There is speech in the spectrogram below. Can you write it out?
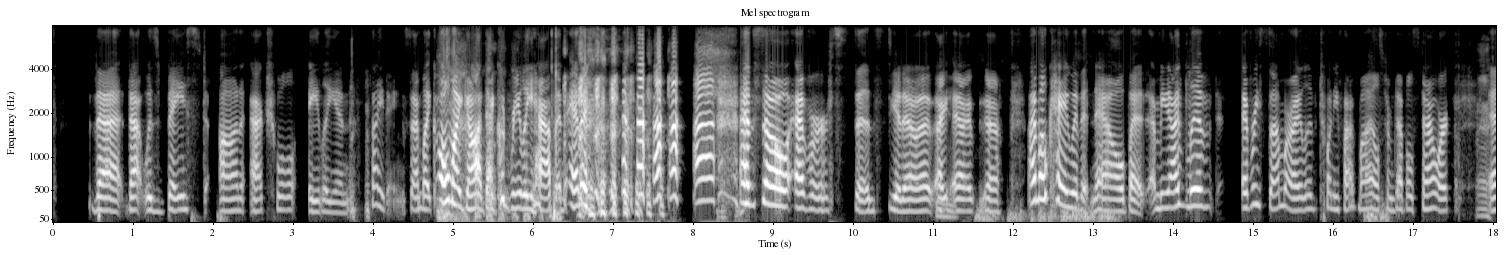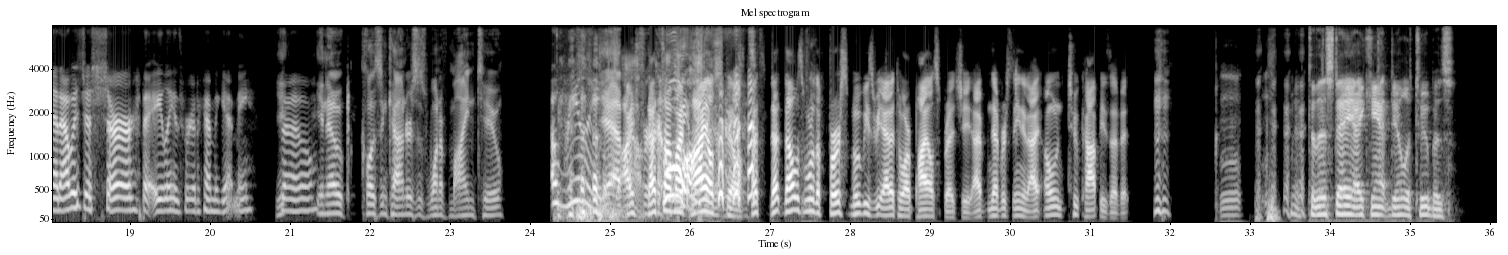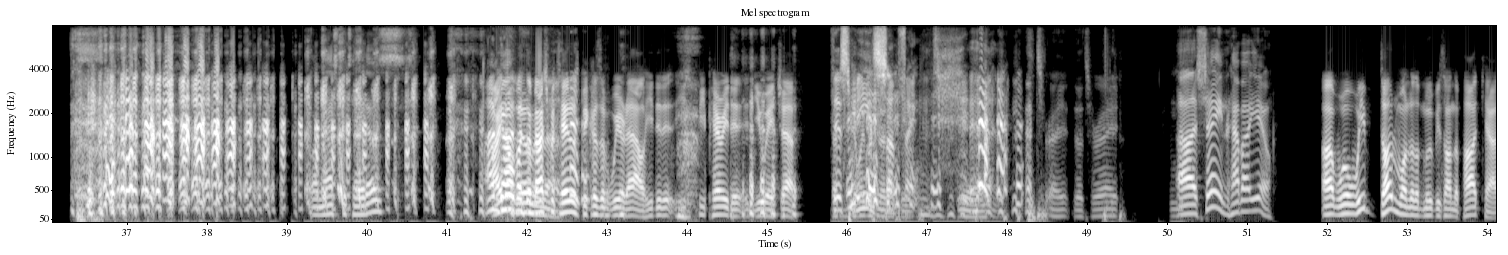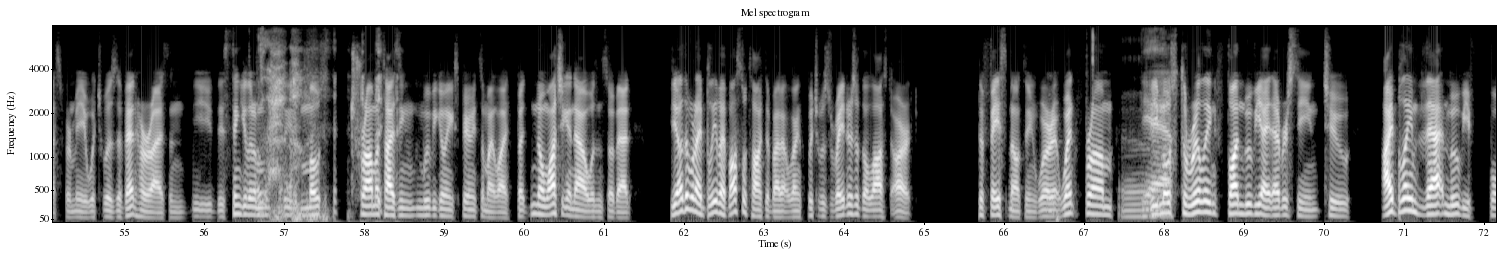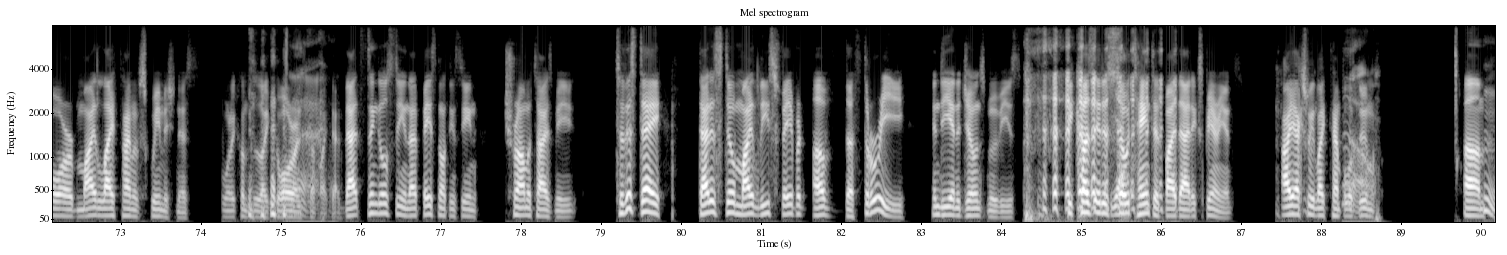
that that was based on actual alien sightings. I'm like, oh my god, that could really happen. And it, and so ever since, you know, I, I, I uh, I'm okay with it now. But I mean, I've lived every summer. I lived 25 miles from Devil's Tower, Eh. and I was just sure the aliens were going to come and get me. Ye- So, You know, Close Encounters is one of mine too. Oh really? Yeah, I, but for that's on my pile still. That's that, that was one of the first movies we added to our pile spreadsheet. I've never seen it. I own two copies of it. To this day, I can't deal with tubas. or mashed potatoes. I've I know gotten about the mashed that. potatoes because of Weird Al. He did it. He, he parried it in UHF. This That's the means only something. that's right. That's right. Uh, Shane, how about you? Uh, well, we've done one of the movies on the podcast for me, which was Event Horizon, the, the singular the most traumatizing movie-going experience of my life. But no, watching it now, it wasn't so bad. The other one, I believe, I've also talked about at length, which was Raiders of the Lost Ark, the face melting, where it went from Uh, Yeah. the most thrilling, fun movie I'd ever seen to I blame that movie for my lifetime of squeamishness when it comes to like gore and stuff like that. That single scene, that face melting scene, traumatized me. To this day, that is still my least favorite of the three Indiana Jones movies because it is so tainted by that experience. I actually like Temple of Doom. Um, Hmm.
